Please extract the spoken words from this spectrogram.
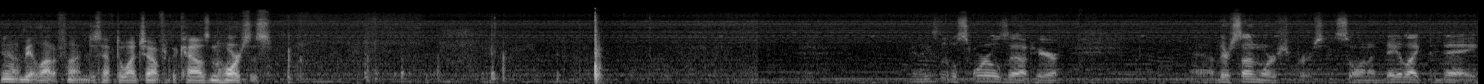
you know, it'll be a lot of fun. Just have to watch out for the cows and the horses. And these little squirrels out here, uh, they're sun worshippers. So on a day like today,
